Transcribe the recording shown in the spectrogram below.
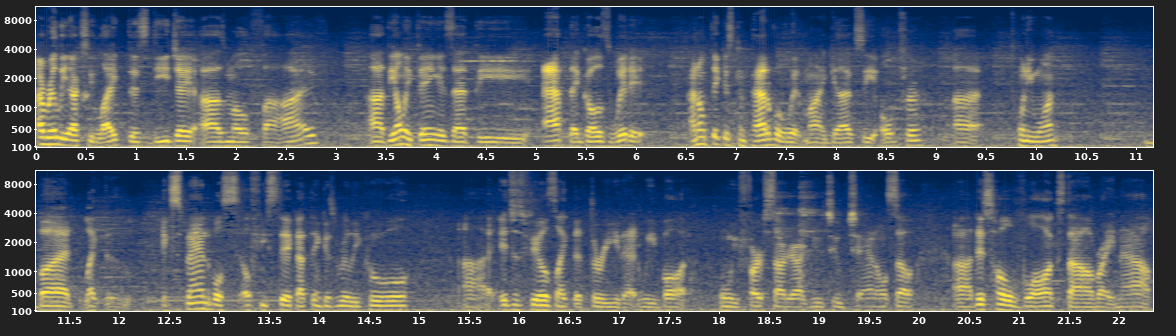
I really actually like this DJI Osmo 5. Uh, the only thing is that the app that goes with it, I don't think it's compatible with my Galaxy Ultra uh, 21, but like the expandable selfie stick I think is really cool. Uh, it just feels like the three that we bought when we first started our YouTube channel. So uh, this whole vlog style right now,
